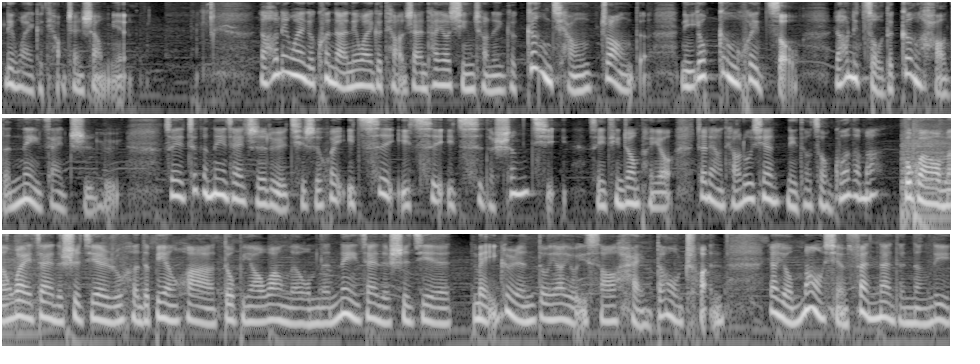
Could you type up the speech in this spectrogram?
另外一个挑战上面，然后另外一个困难、另外一个挑战，它又形成了一个更强壮的，你又更会走，然后你走得更好的内在之旅。所以这个内在之旅其实会一次一次一次的升级。所以听众朋友，这两条路线你都走过了吗？不管我们外在的世界如何的变化，都不要忘了我们的内在的世界。每一个人都要有一艘海盗船，要有冒险犯难的能力，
